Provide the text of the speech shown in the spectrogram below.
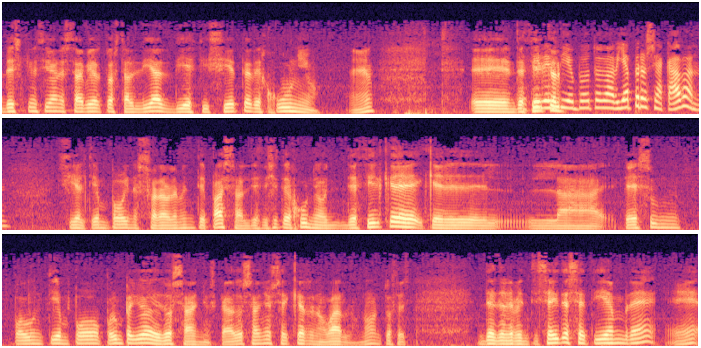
de inscripción está abierto hasta el día 17 de junio. ¿eh? Eh, decir que el tiempo todavía, pero se acaban si el tiempo inexorablemente pasa, el 17 de junio. Decir que, que, la, que es un, por un tiempo, por un periodo de dos años, cada dos años hay que renovarlo, ¿no? Entonces, desde el 26 de septiembre eh,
